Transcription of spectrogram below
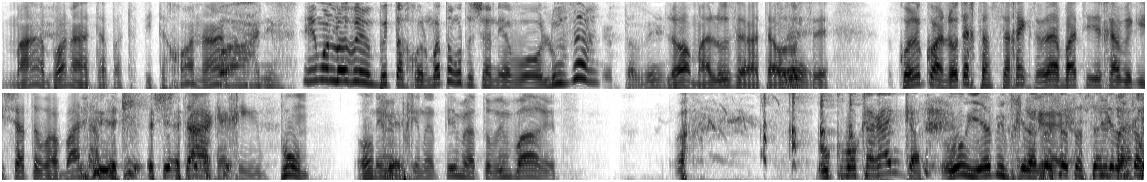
מה, בואנה, אתה באת ביטחון, אה? אם אני לא אביא עם ביטחון, מה אתה רוצה שאני אבוא? לוזר? תבין. לא, מה לוזר, אתה עוד. רוצה... קודם כל, אני לא יודע איך אתה משחק, אתה יודע, באתי לך בגישה טובה, באת, שטק, אחי, בום. אני אוקיי. מבחינתי מהטובים בארץ. הוא כמו קרנקה, הוא יהיה מבחינתו. של הסגל הטוב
